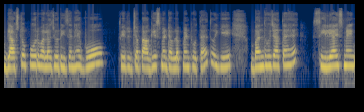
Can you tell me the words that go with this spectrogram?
ब्लास्टोपोर वाला जो रीजन है, वो फिर जब आगे इसमें डेवलपमेंट होता है तो ये बंद हो जाता है। सीलिया इसमें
